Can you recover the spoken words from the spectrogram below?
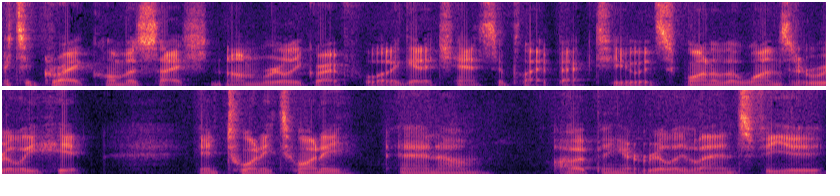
it's a great conversation. I'm really grateful that I get a chance to play it back to you. It's one of the ones that really hit in 2020, and um, I'm hoping it really lands for you,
